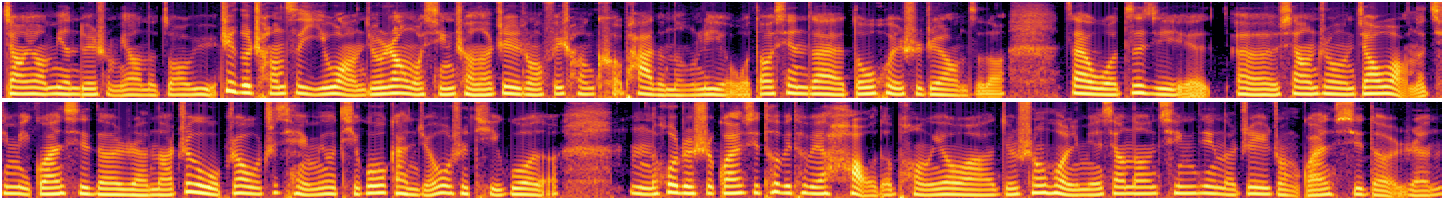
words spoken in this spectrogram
将要面对什么样的遭遇？这个长此以往，就让我形成了这种非常可怕的能力。我到现在都会是这样子的，在我自己呃像这种交往的亲密关系的人呢，这个我不知道我之前有没有提过，我感觉我是提过的，嗯，或者是关系特别特别好的朋友啊，就生活里面相当亲近的这一种关系的人，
